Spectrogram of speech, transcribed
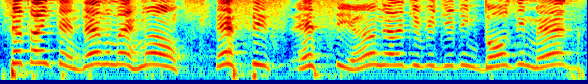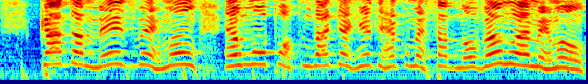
Você está entendendo, meu irmão? Esse, esse ano é dividido em 12 meses. Cada mês, meu irmão, é uma oportunidade de a gente recomeçar de novo. É ou não é, meu irmão?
